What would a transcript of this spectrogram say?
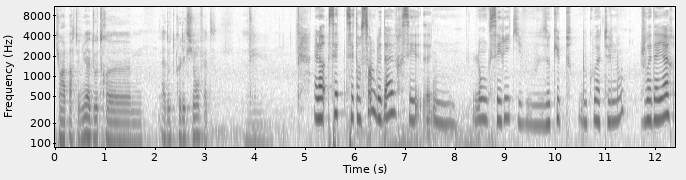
qui ont appartenu à d'autres à d'autres collections en fait. Alors, cet ensemble d'œuvres, c'est euh, une longue série qui vous occupe beaucoup actuellement. Je vois d'ailleurs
